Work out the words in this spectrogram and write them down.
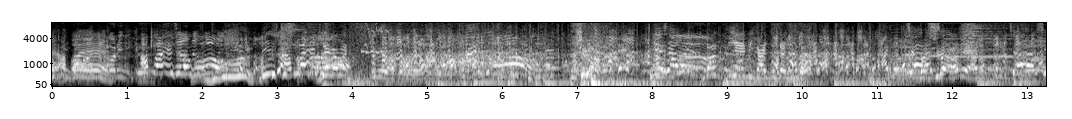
네, 아빠 해. 아빠 해주라고. 민수 아빠 해줘. 내가 왜 싫어. 난네 애미가 안 된다 이거다. 나 싫어 안 해. 최현 씨,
